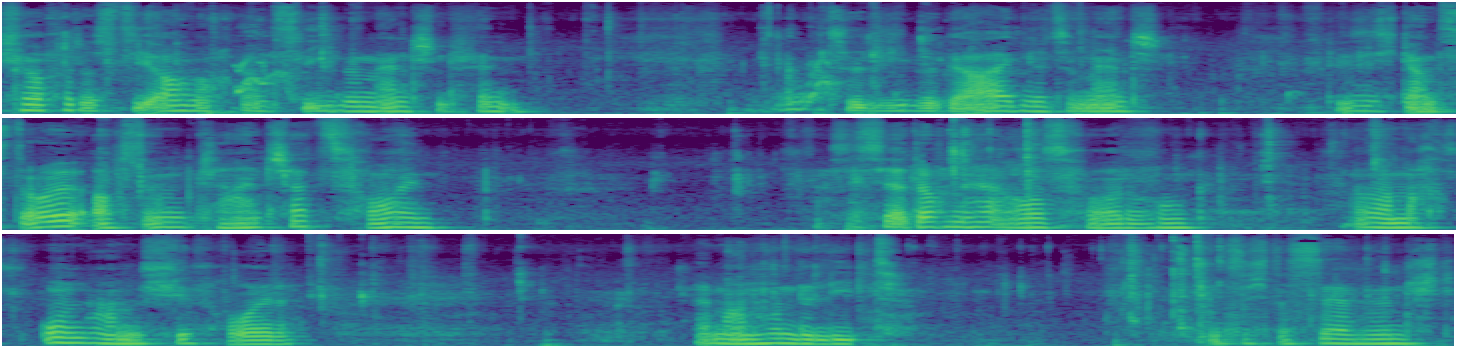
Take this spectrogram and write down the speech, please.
Ich hoffe, dass die auch noch ganz liebe Menschen finden. Gute, liebe, geeignete Menschen, die sich ganz doll auf so einen kleinen Schatz freuen. Das ist ja doch eine Herausforderung, aber macht unheimlich viel Freude, wenn man Hunde liebt und sich das sehr wünscht.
